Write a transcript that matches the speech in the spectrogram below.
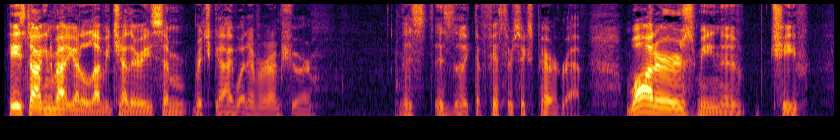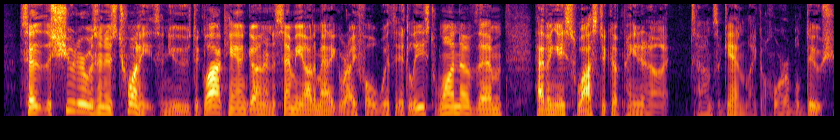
he's talking about you got to love each other. He's some rich guy, whatever. I'm sure. This is like the fifth or sixth paragraph. Waters, meaning the chief, said that the shooter was in his 20s and used a Glock handgun and a semi automatic rifle, with at least one of them having a swastika painted on it. Sounds again like a horrible douche.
